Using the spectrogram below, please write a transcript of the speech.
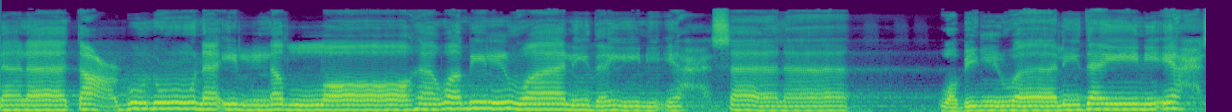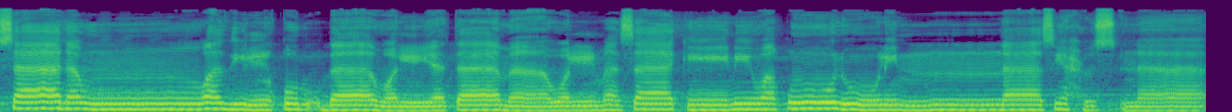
لا تعبدون إلا الله وبالوالدين إحسانا وبالوالدين إحسانا وذي القربى واليتامى والمساكين وقولوا للناس حسنا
